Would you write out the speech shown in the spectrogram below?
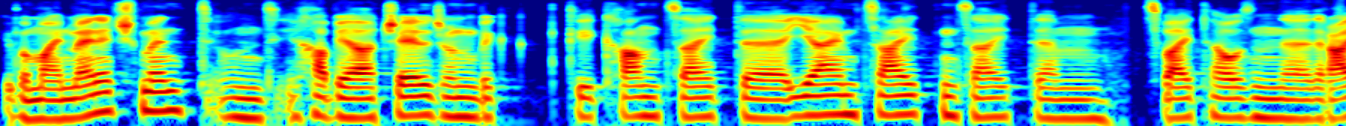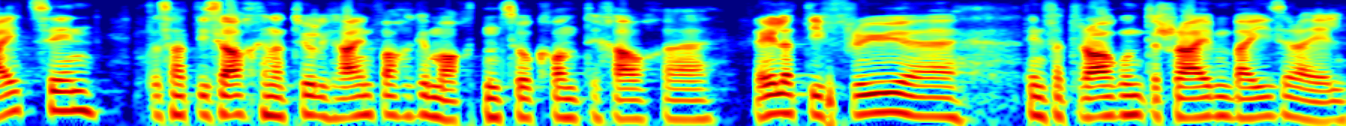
über mein Management und ich habe ja Jell schon gekannt seit äh, IAM-Zeiten, seit ähm, 2013. Das hat die Sache natürlich einfacher gemacht und so konnte ich auch äh, relativ früh äh, den Vertrag unterschreiben bei Israel.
